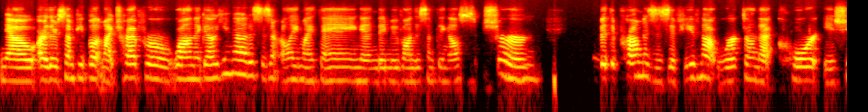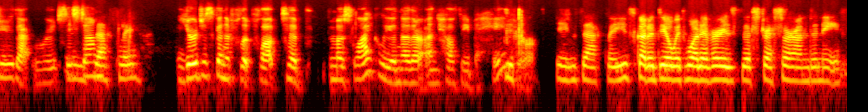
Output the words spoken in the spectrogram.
Now, are there some people that might try it for a while and they go, you know, this isn't really my thing, and they move on to something else? Sure. Mhm. But the problem is, is if you've not worked on that core issue, that root system, Exactly. you're just going to flip flop to most likely another unhealthy behavior. Exactly. You've got to deal with whatever is the stressor underneath.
